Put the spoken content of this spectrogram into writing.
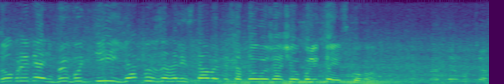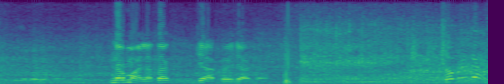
добрий день, ви водій. Як ви взагалі ставитеся до лежачого поліцейського? На цьому участку дорога. Нормально, так? Дякую, дякую. Добрий день.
